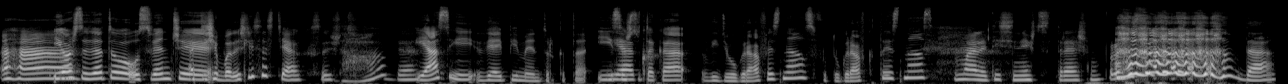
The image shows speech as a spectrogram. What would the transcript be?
Аха. И още дето, освен, че... А ти ще бъдеш ли с тях също? Да. Да. И аз и VIP менторката. И Яко. също така видеограф е с нас, фотографката е с нас. Маля, ти си нещо страшно. Просто. да.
